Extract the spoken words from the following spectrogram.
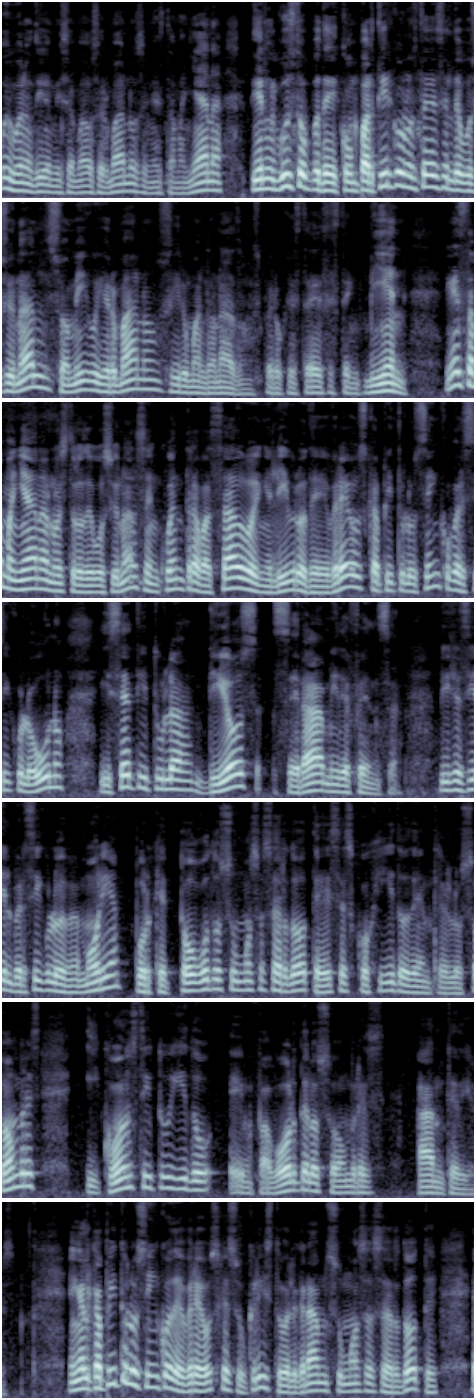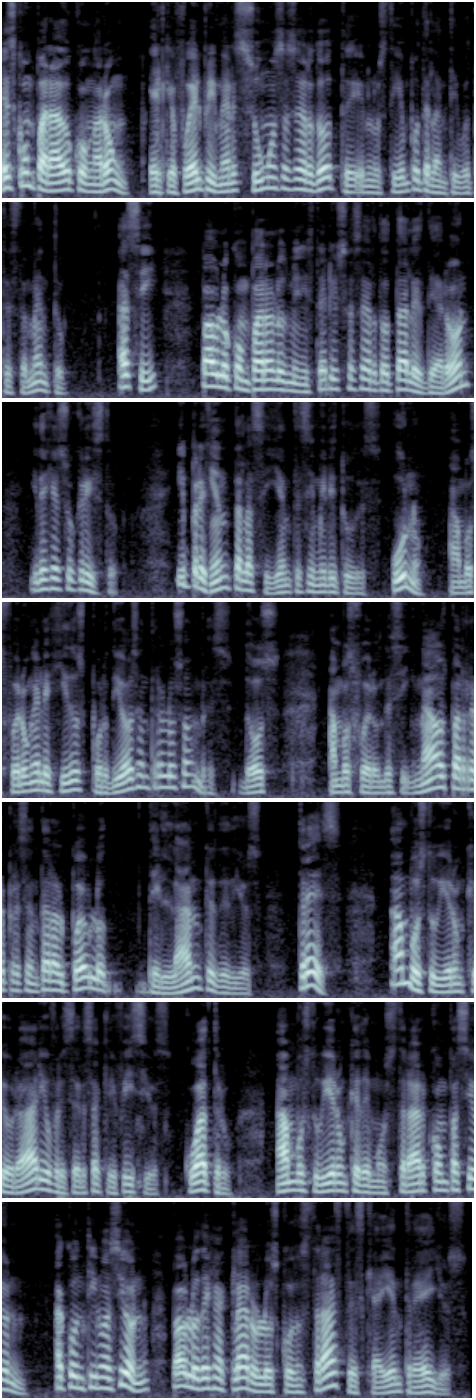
Muy buenos días mis amados hermanos en esta mañana. Tiene el gusto de compartir con ustedes el devocional su amigo y hermano Ciro Maldonado. Espero que ustedes estén bien. En esta mañana nuestro devocional se encuentra basado en el libro de Hebreos capítulo 5 versículo 1 y se titula Dios será mi defensa. Dice así el versículo de memoria, porque todo sumo sacerdote es escogido de entre los hombres y constituido en favor de los hombres ante Dios. En el capítulo 5 de Hebreos, Jesucristo, el gran sumo sacerdote, es comparado con Aarón, el que fue el primer sumo sacerdote en los tiempos del Antiguo Testamento. Así, Pablo compara los ministerios sacerdotales de Aarón y de Jesucristo y presenta las siguientes similitudes. 1. Ambos fueron elegidos por Dios entre los hombres. 2. Ambos fueron designados para representar al pueblo delante de Dios. 3. Ambos tuvieron que orar y ofrecer sacrificios. 4. Ambos tuvieron que demostrar compasión. A continuación, Pablo deja claro los contrastes que hay entre ellos.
